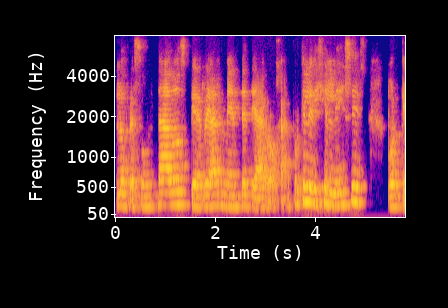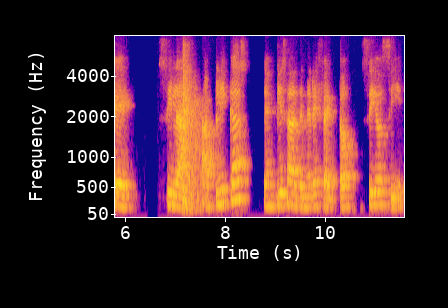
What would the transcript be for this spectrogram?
los resultados que realmente te arrojan. ¿Por qué le dije leyes? Porque si las aplicas, empiezan a tener efecto, sí o sí.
